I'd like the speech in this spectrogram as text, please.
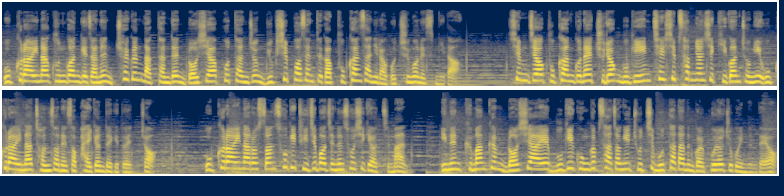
우크라이나 군 관계자는 최근 낙탄된 러시아 포탄 중 60%가 북한산이라고 증언했습니다. 심지어 북한군의 주력 무기인 73년식 기관총이 우크라이나 전선에서 발견되기도 했죠. 우크라이나로선 속이 뒤집어지는 소식이었지만 이는 그만큼 러시아의 무기 공급 사정이 좋지 못하다는 걸 보여주고 있는데요.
